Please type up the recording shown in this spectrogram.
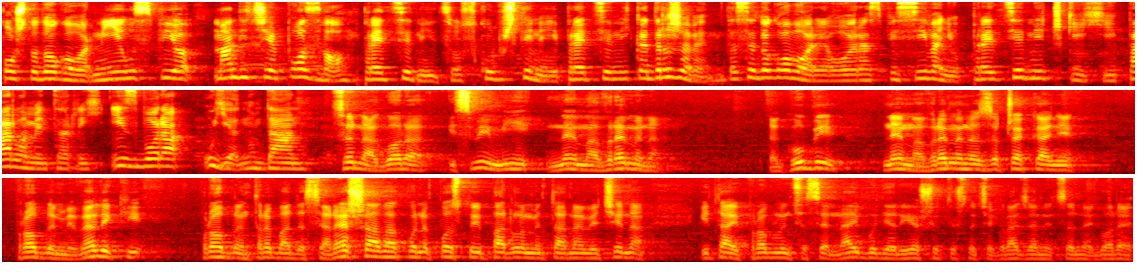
Pošto dogovor nije uspio, Mandić je pozvao predsjednicu Skupštine i predsjednika države da se dogovore o raspisivanju predsjedničkih i parlamentarnih izbora u jednom danu. Crna Gora i svi mi nema vremena da gubi, nema vremena za čekanje, problem je veliki, problem treba da se rešava ako ne postoji parlamentarna većina i taj problem će se najbolje riješiti što će građani Crne Gore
